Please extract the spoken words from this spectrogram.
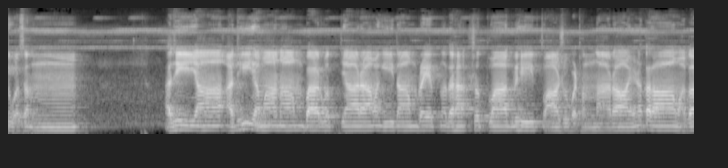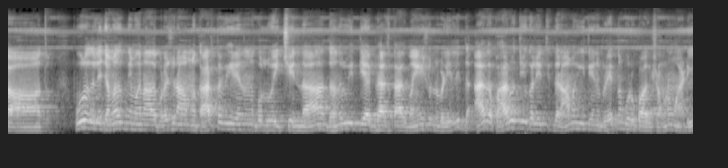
ವಸನ್. ಪಾರ್ವತ್ಯಾ ರಾಮಗೀತಾಂ ಪ್ರಯತ್ನತಃ ಶ್ರುತ್ವಾ ಗೃಹೀತ್ವಾಶು ಪಠನ್ ನಾರಾಯಣ ಕಲಾಮಗಾತ್. ಪೂರ್ವದಲ್ಲಿ ಜಮದಗ್ನಿ ಮಗನಾದ ಪರಶುರಾಮನು ಕಾರ್ತವೀರ್ಯನನ್ನು ಕೊಲ್ಲುವ ಇಚ್ಛೆಯಿಂದ ಧನುರ್ವಿದ್ಯಾಭ್ಯಾಸಕ್ಕಾಗಿ ಮಹೇಶ್ವರನ ಬಳಿಯಲ್ಲಿದ್ದ. ಆಗ ಪಾರ್ವತಿಯು ಕಲಿಯುತ್ತಿದ್ದ ರಾಮಗೀತೆಯನ್ನು ಪ್ರಯತ್ನಪೂರ್ವಕವಾಗಿ ಶ್ರವಣ ಮಾಡಿ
